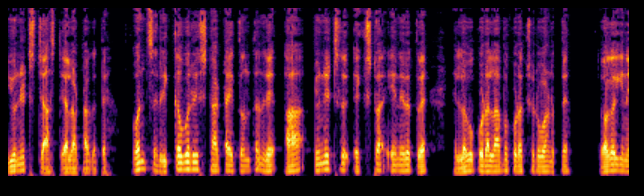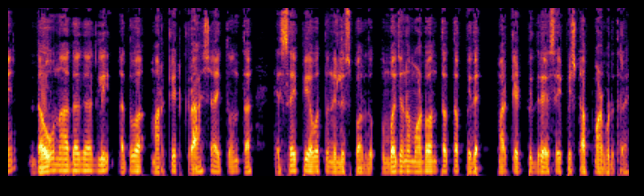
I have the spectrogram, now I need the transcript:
ಯೂನಿಟ್ಸ್ ಜಾಸ್ತಿ ಅಲರ್ಟ್ ಆಗುತ್ತೆ. ಒನ್ಸ್ ರಿಕವರಿ ಸ್ಟಾರ್ಟ್ ಆಯ್ತು ಅಂತಂದ್ರೆ ಆ ಯೂನಿಟ್ಸ್ ಎಕ್ಸ್ಟ್ರಾ ಏನಿರುತ್ತವೆ, ಎಲ್ಲವೂ ಕೂಡ ಲಾಭ ಕೊಡಕ್ ಶುರು ಮಾಡುತ್ತೆ. ಹಾಗಾಗಿನೇ ಡೌನ್ ಆದಾಗಲಿ ಅಥವಾ ಮಾರ್ಕೆಟ್ ಕ್ರಾಶ್ ಆಯ್ತು ಅಂತ ಎಸ್ ಐ ಪಿ ಅವತ್ತು ನಿಲ್ಲಿಸಬಾರ್ದು. ತುಂಬಾ ಜನ ಮಾಡುವಂತ ತಪ್ಪಿದೆ. ಮಾರ್ಕೆಟ್ ಬಿದ್ರೆ ಎಸ್ ಐ ಪಿ ಸ್ಟಾಪ್ ಮಾಡ್ಬಿಡ್ತಾರೆ.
